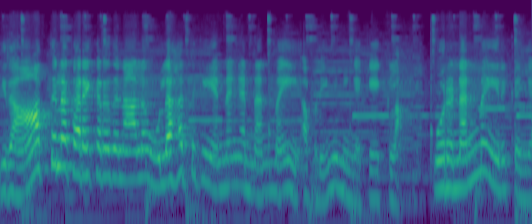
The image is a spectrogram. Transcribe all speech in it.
இது ஆத்துல கரைக்கிறதுனால உலகத்துக்கு என்னங்க நன்மை அப்படின்னு நீங்க கேட்கலாம். ஒரு நன்மை இருக்குங்க.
